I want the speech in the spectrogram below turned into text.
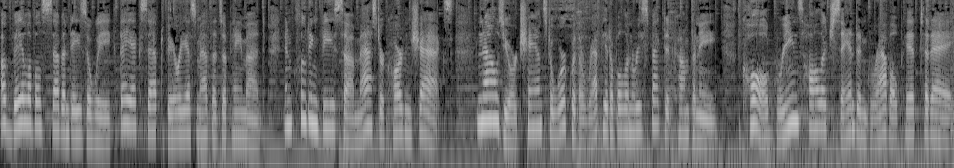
Available seven days a week, they accept various methods of payment, including Visa, MasterCard, and checks. Now's your chance to work with a reputable and respected company. Call Green's Haulage Sand and Gravel Pit today.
